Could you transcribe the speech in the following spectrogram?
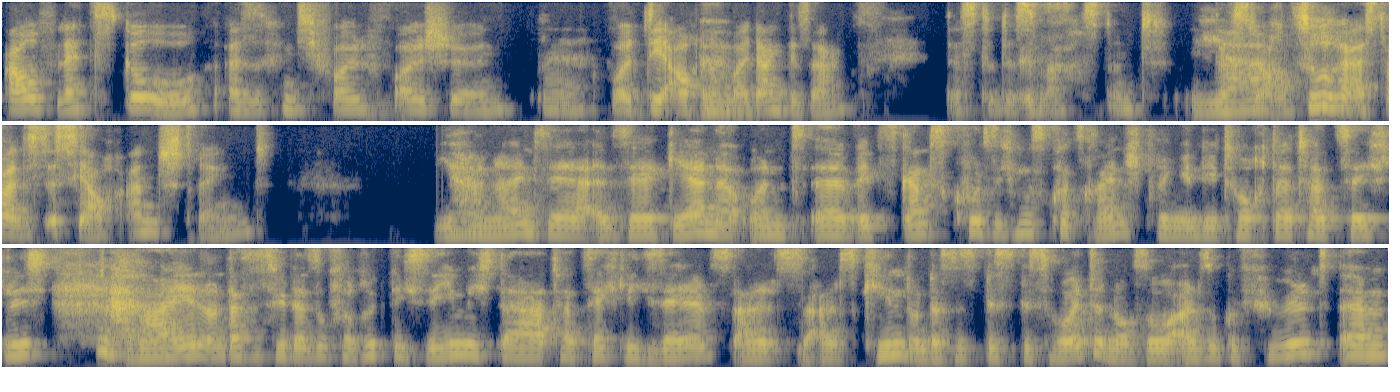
auf Let's Go. Also finde ich voll, voll schön. Wollte dir auch nochmal ähm, Danke sagen, dass du das machst und ja, dass du auch zuhörst, weil das ist ja auch anstrengend. Ja, nein, sehr, sehr gerne. Und äh, jetzt ganz kurz, ich muss kurz reinspringen in die Tochter tatsächlich, weil, und das ist wieder so verrückt, ich sehe mich da tatsächlich selbst als, als Kind und das ist bis, bis heute noch so. Also gefühlt ähm,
